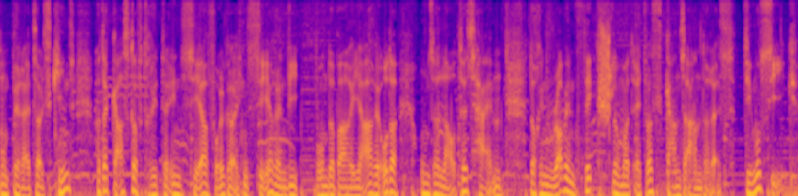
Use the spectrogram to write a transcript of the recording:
und bereits als Kind hat er Gastauftritte in sehr erfolgreichen Serien wie Wunderbare Jahre oder Unser lautes Heim. Doch in Robin Thicke schlummert etwas ganz anderes, die Musik.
